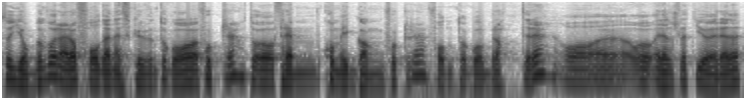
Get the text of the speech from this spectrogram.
så jobben vår er å få den S-kurven til å gå fortere. Til å frem, komme i gang fortere. Få den til å gå brattere. Og, og rett og slett gjøre det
